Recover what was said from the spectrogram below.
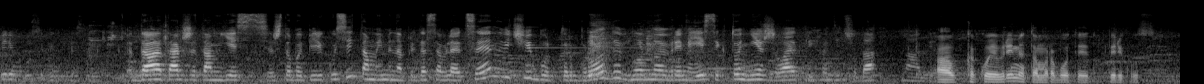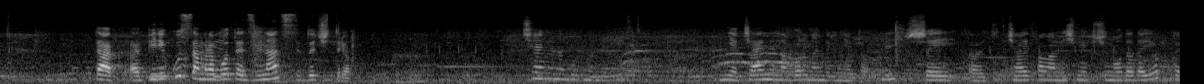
перекусы какие-то? Да, также там есть, чтобы перекусить, там именно предоставляют сэндвичи, бутерброды в дневное время, если кто не желает приходить сюда на обед. А в какое время там работает перекус? Так, а перекус там работает с 12 до 4. Чайный набор номер есть? Нет, чайный набор номер нету. E, çay falan içmek için odada yok da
